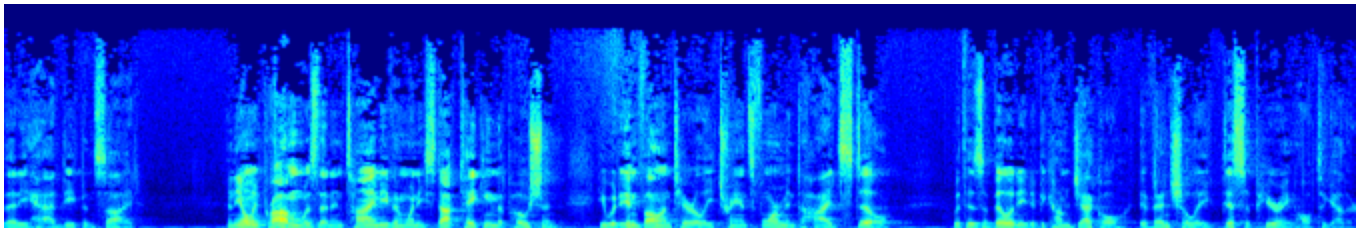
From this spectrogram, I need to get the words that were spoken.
that he had deep inside. And the only problem was that in time, even when he stopped taking the potion, he would involuntarily transform into Hyde still with his ability to become Jekyll eventually disappearing altogether.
